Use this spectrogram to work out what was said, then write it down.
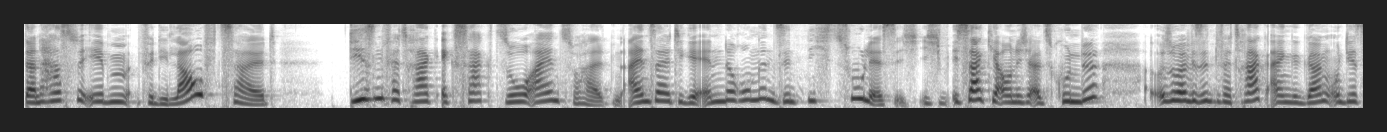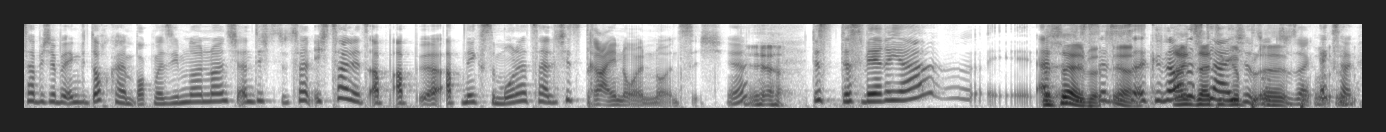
dann hast du eben für die Laufzeit diesen Vertrag exakt so einzuhalten. Einseitige Änderungen sind nicht zulässig. Ich, ich sage ja auch nicht als Kunde, so, wir sind einen Vertrag eingegangen und jetzt habe ich aber irgendwie doch keinen Bock mehr, 7,99 an dich zu zahlen. Ich zahle jetzt ab, ab, äh, ab nächsten Monat zahle ich jetzt 3,99. Ja? ja? Das, das wäre ja äh, also Dasselbe, das, das ja. ist genau Einseitige, das Gleiche äh, sozusagen. Äh, Exakt.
